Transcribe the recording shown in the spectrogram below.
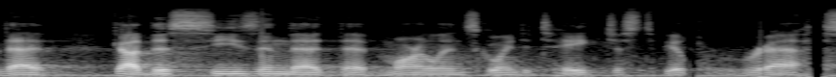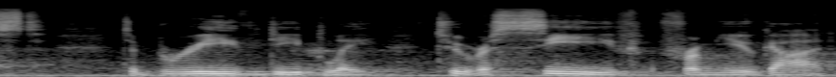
that, God, this season that, that Marlon's going to take just to be able to rest, to breathe deeply, to receive from you, God.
